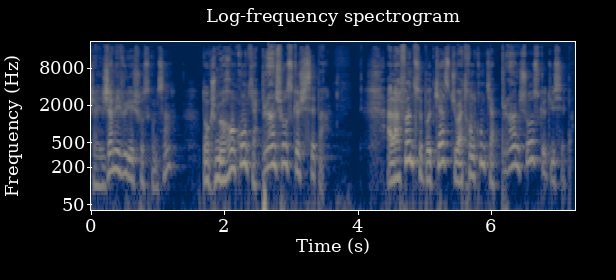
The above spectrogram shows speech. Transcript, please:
J'avais jamais vu les choses comme ça. Donc je me rends compte qu'il y a plein de choses que je sais pas. À la fin de ce podcast, tu vas te rendre compte qu'il y a plein de choses que tu sais pas.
